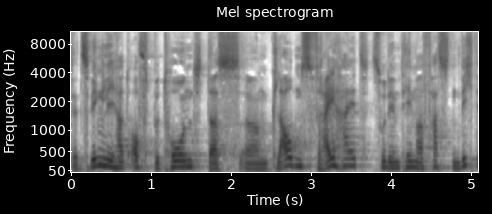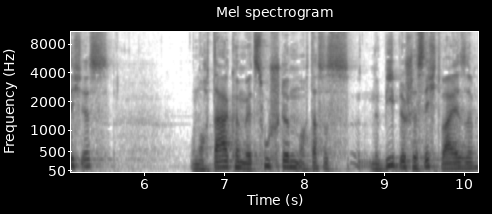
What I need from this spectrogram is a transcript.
Der Zwingli hat oft betont, dass ähm, Glaubensfreiheit zu dem Thema Fasten wichtig ist. Und auch da können wir zustimmen, auch das ist eine biblische Sichtweise.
